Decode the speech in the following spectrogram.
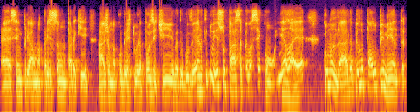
É, sempre há uma pressão para que haja uma cobertura positiva do governo. Tudo isso passa pela SECOM e ela é comandada pelo Paulo Pimenta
